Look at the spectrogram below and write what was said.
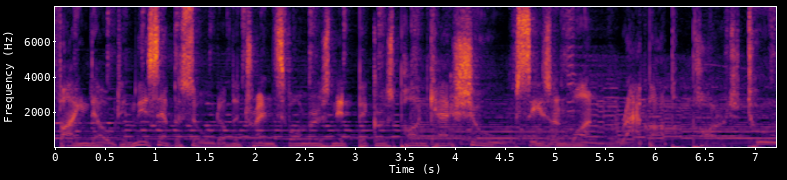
Find out in this episode of the Transformers Nitpickers Podcast Show, Season 1 Wrap Up Part 2.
